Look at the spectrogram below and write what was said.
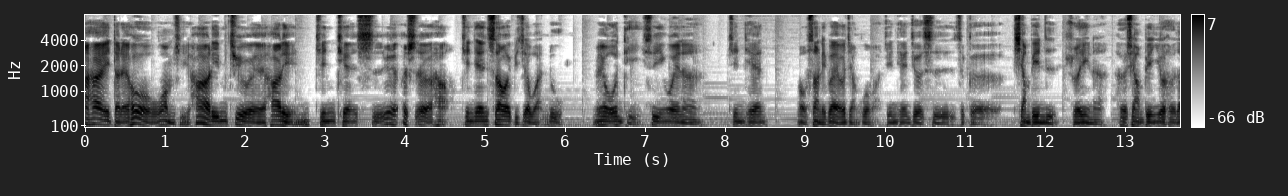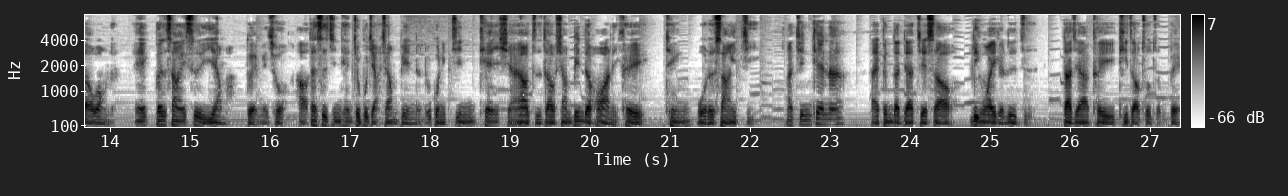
嗨嗨，大家好，我们是哈林聚会哈林。今天十月二十二号，今天稍微比较晚录，没有问题，是因为呢，今天我上礼拜有讲过嘛，今天就是这个香槟日，所以呢，喝香槟又喝到忘了，诶，跟上一次一样嘛，对，没错。好，但是今天就不讲香槟了。如果你今天想要知道香槟的话，你可以听我的上一集。那今天呢，来跟大家介绍另外一个日子，大家可以提早做准备。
